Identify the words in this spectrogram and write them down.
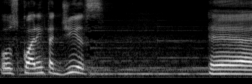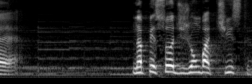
ou os 40 dias, é, na pessoa de João Batista.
